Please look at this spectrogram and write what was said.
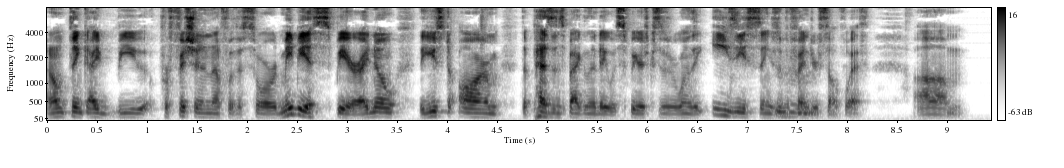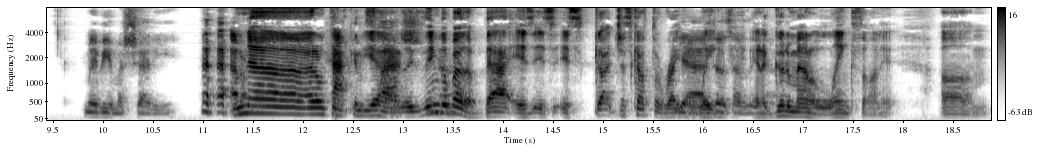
i don't think i'd be proficient enough with a sword maybe a spear i know they used to arm the peasants back in the day with spears because they were one of the easiest things to Mm-hmm. defend yourself with um, Maybe a machete. no, I don't Hack think. yeah, slash, the thing know? about a bat is it's it's got just got the right Yeah, weight and a good amount of length on it. Um,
